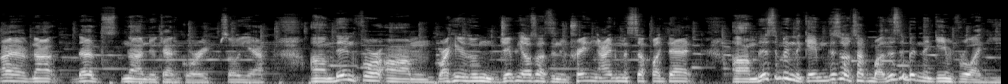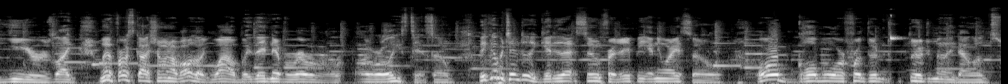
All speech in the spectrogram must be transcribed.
I have not. That's not a new category. So yeah. Um, then for um, right here, JP also has a new trading item and stuff like that. Um, this has been the game. This is what I'm talking about. This has been the game for like years. Like when it first got shown up, I was like, wow, but they never ever re released it. So we could potentially get to that soon for JP anyway. So or global or for 300 million downloads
